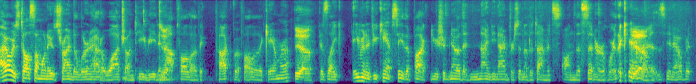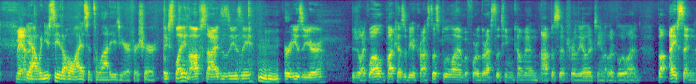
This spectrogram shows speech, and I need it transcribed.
I always tell someone who's trying to learn how to watch on TV to Yeah. not follow the puck but follow the camera yeah. because like even if you can't see the puck you should know that 99% of the time it's on the center of where the camera Yeah. is you know but Man, yeah when you see the whole ice it's a lot easier for sure explaining offsides is easy mm-hmm. or easier because you're like, well, the puck has to be across this blue line before the rest of the team come in opposite for the other team, other blue line. But icing,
